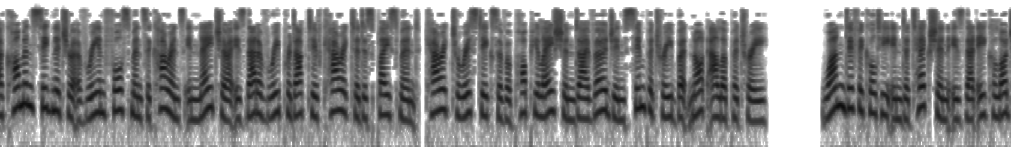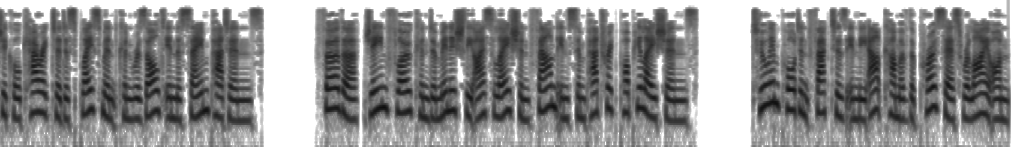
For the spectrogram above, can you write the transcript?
A common signature of reinforcement's occurrence in nature is that of reproductive character displacement. Characteristics of a population diverge in sympatry but not allopatry. One difficulty in detection is that ecological character displacement can result in the same patterns. Further, gene flow can diminish the isolation found in sympatric populations. Two important factors in the outcome of the process rely on,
